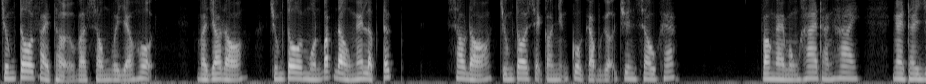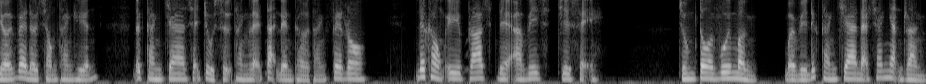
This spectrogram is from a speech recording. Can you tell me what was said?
Chúng tôi phải thở và sống với giáo hội và do đó chúng tôi muốn bắt đầu ngay lập tức. Sau đó, chúng tôi sẽ có những cuộc gặp gỡ chuyên sâu khác. Vào ngày mùng 2 tháng 2, Ngày Thế giới về đời sống thánh hiến, Đức Thánh Cha sẽ chủ sự thánh lễ tại đền thờ Thánh Phêrô. Đức Hồng Y Pras de Avis chia sẻ, Chúng tôi vui mừng bởi vì Đức Thánh Cha đã xác nhận rằng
